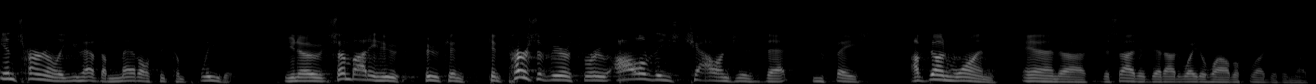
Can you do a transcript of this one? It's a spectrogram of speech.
internally you have the mettle to complete it. You know, somebody who, who can, can persevere through all of these challenges that you face. I've done one and uh, decided that I'd wait a while before I did another.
